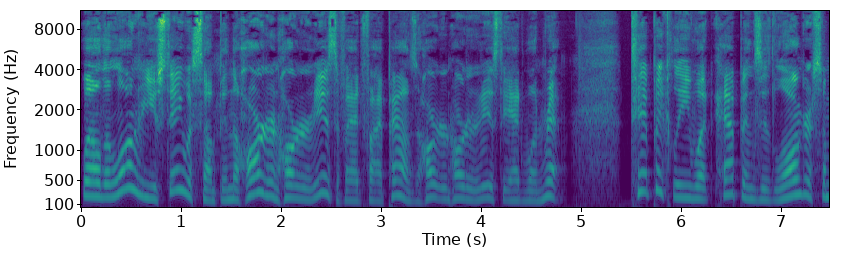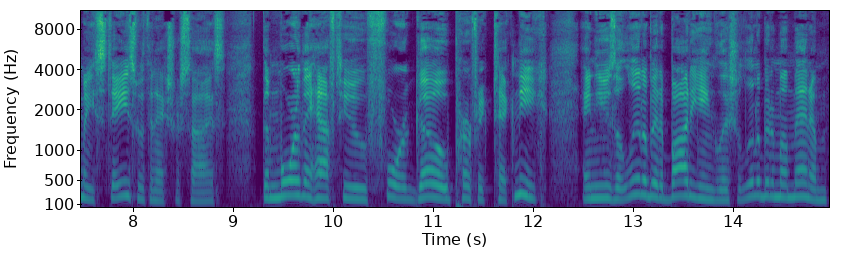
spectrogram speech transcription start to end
Well, the longer you stay with something, the harder and harder it is to add five pounds, the harder and harder it is to add one rep typically what happens is longer somebody stays with an exercise, the more they have to forego perfect technique and use a little bit of body English, a little bit of momentum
